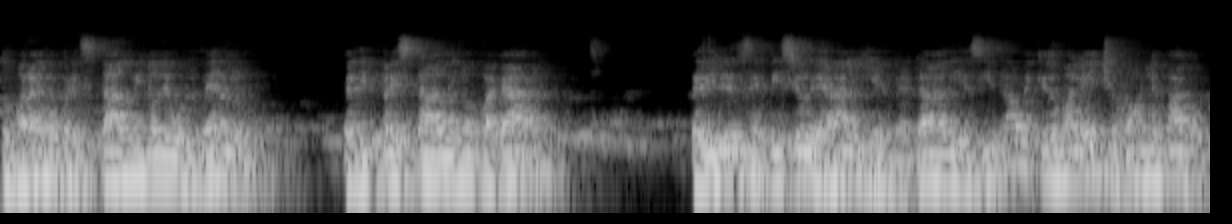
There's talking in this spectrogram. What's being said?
tomar algo prestado y no devolverlo, pedir prestado y no pagar, pedir el servicio de alguien, ¿verdad? Y decir, no, me quedó mal hecho, no le pago.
